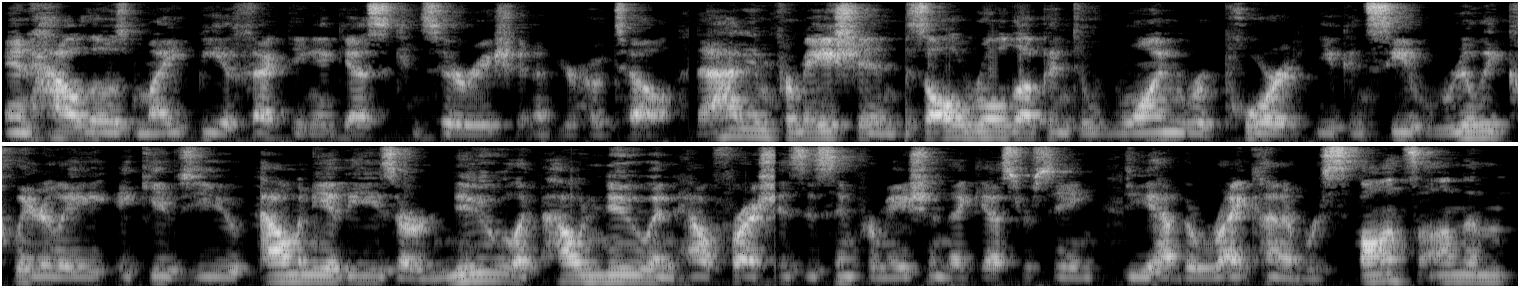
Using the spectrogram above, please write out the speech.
and how those might be affecting a guest consideration of your hotel. That information is all rolled up into one report. You can see it really clearly. It gives you how many of these are new, like how and how fresh is this information that guests are seeing? Do you have the right kind of response on them?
